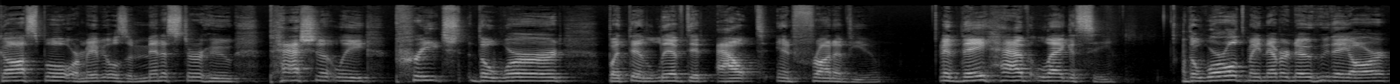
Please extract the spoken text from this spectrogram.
gospel, or maybe it was a minister who passionately preached the word, but then lived it out in front of you. And they have legacy. The world may never know who they are,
